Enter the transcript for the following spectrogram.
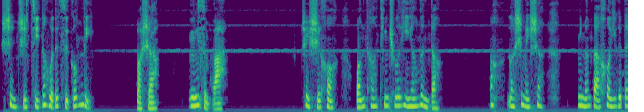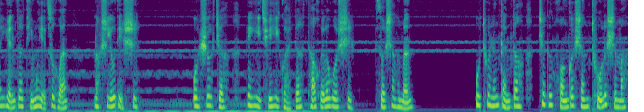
甚至挤到我的子宫里，老师，你怎么了？这时候，王涛听出了异样，问道：“哦，老师没事你们把后一个单元的题目也做完，老师有点事。”我说着，便一瘸一拐的逃回了卧室，锁上了门。我突然感到这根黄瓜上涂了什么。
